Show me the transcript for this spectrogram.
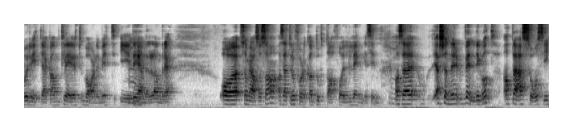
hvorvidt jeg kan kle ut barnet mitt i det ene eller det andre. Og som jeg også sa, altså jeg tror folk har datt av for lenge siden. Altså, Jeg skjønner veldig godt at det er så å si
